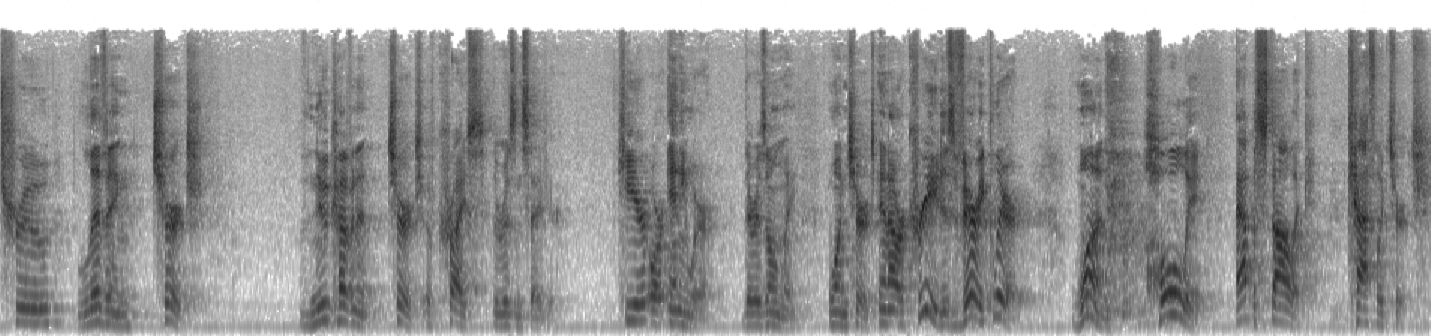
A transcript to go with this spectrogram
true living church, the New Covenant church of Christ, the risen Savior. Here or anywhere, there is only one church. And our creed is very clear one holy, apostolic, Catholic church.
